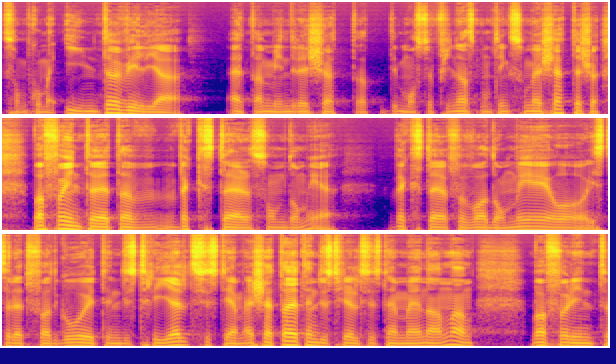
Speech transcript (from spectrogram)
som kommer inte vilja äta mindre kött. Att det måste finnas någonting som ersätter kött. Varför inte äta växter som de är? Växter för vad de är och istället för att gå i ett industriellt system, ersätta ett industriellt system med en annan. Varför inte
